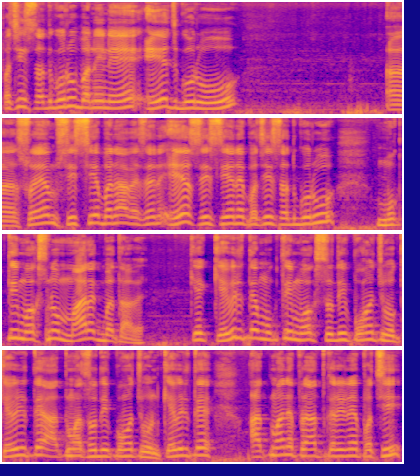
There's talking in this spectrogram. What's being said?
પછી સદગુરુ બનીને એ જ ગુરુ સ્વયં શિષ્ય બનાવે છે અને એ શિષ્યને પછી સદગુરુ મુક્તિ મોક્ષનો માર્ગ બતાવે કે કેવી રીતે મુક્તિ મોક્ષ સુધી પહોંચવું, કેવી રીતે આત્મા સુધી પહોંચવું કેવી રીતે આત્માને પ્રાપ્ત કરીને પછી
